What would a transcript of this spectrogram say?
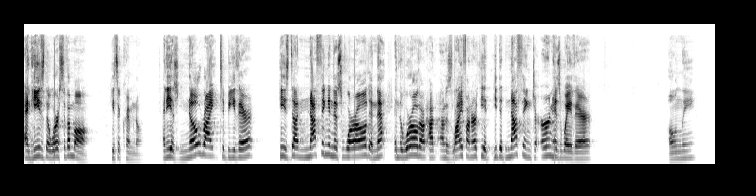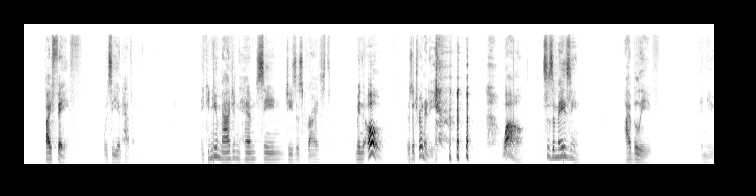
And he's the worst of them all. He's a criminal. And he has no right to be there. He's done nothing in this world and that in the world on, on, on his life on earth. He, had, he did nothing to earn his way there. Only by faith was he in heaven. And can you imagine him seeing Jesus Christ? I mean, oh, there's a Trinity. wow, this is amazing. I believe in you.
